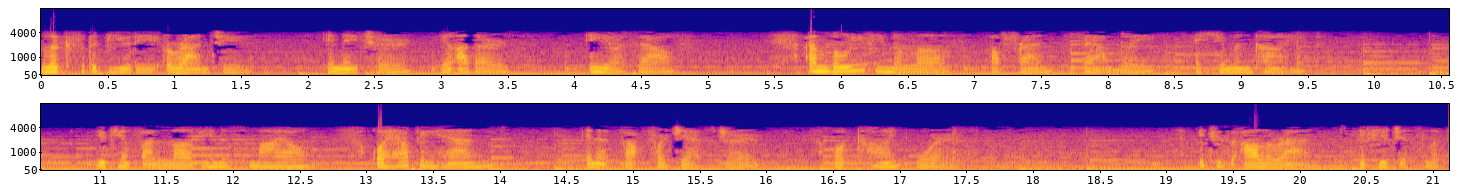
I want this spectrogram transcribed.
Look for the beauty around you, in nature, in others, in yourself, and believe in the love of friends, family, and humankind. You can find love in a smile, or helping hand, in a thoughtful gesture, or kind word. It is all around if you just look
